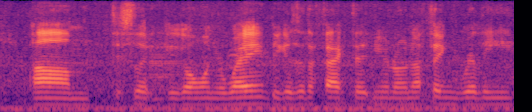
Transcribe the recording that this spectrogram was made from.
Um, just let you go on your way because of the fact that you know nothing really.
